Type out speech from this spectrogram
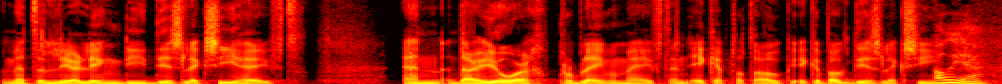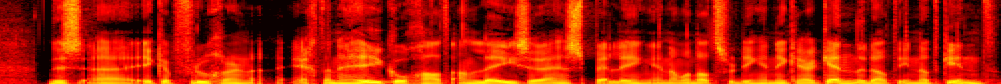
met een leerling die dyslexie heeft. En daar heel erg problemen mee heeft. En ik heb dat ook. Ik heb ook dyslexie. Oh ja. Dus eh, ik heb vroeger echt een hekel gehad aan lezen en spelling en allemaal dat soort dingen. En ik herkende dat in dat kind.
